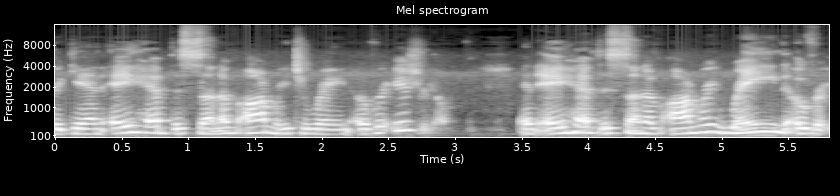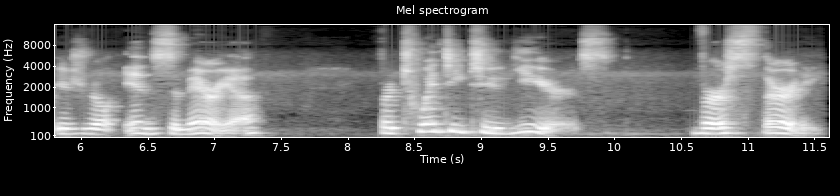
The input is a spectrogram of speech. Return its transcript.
began Ahab the son of Omri to reign over Israel. And Ahab the son of Omri reigned over Israel in Samaria for 22 years. Verse 30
